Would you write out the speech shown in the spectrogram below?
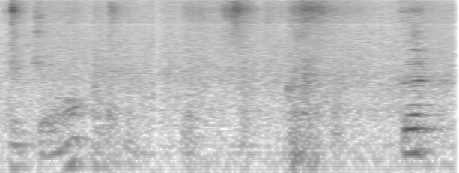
됐죠? 끝.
